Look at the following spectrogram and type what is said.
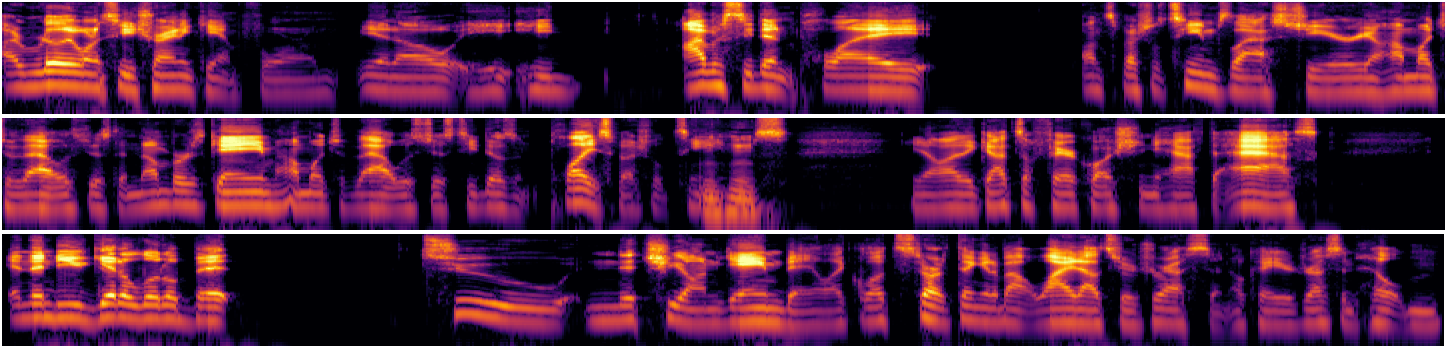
I really want to see training camp for him. You know, he he obviously didn't play on special teams last year. You know, how much of that was just a numbers game? How much of that was just he doesn't play special mm-hmm. teams? Mm-hmm. You know, I think that's a fair question you have to ask. And then do you get a little bit too niche on game day. Like, let's start thinking about wideouts you're dressing. Okay, you're dressing Hilton,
